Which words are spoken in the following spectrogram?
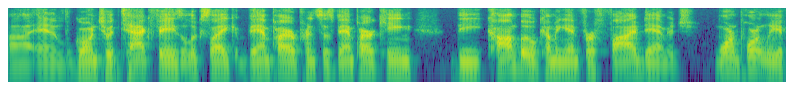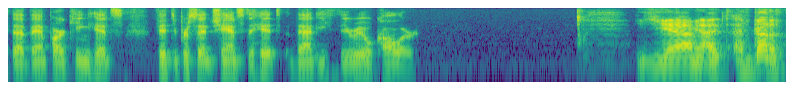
uh, and going to attack phase. It looks like Vampire Princess, Vampire King, the combo coming in for five damage. More importantly, if that Vampire King hits, 50% chance to hit that Ethereal Caller. Yeah, I mean, I, I've got to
